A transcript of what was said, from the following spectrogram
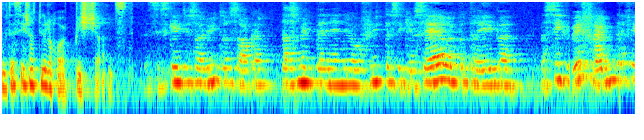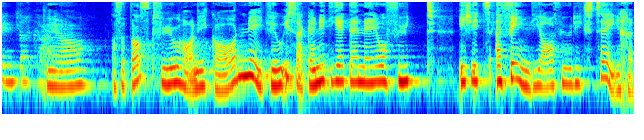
Und das ist natürlich auch etwas Schönes. Es gibt ja so Leute, die sagen, das mit den Neophyten sei ja sehr übertrieben. Das sind wie Fremdenfindlichkeit. Ja. Also das Gefühl habe ich gar nicht, weil ich sage nicht, jeder Neophyt ist jetzt ein Find, in Anführungszeichen.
